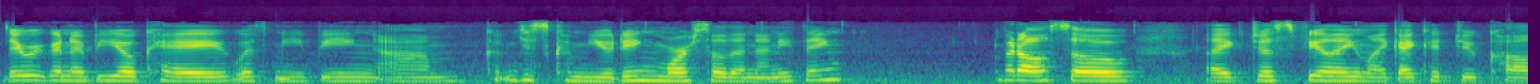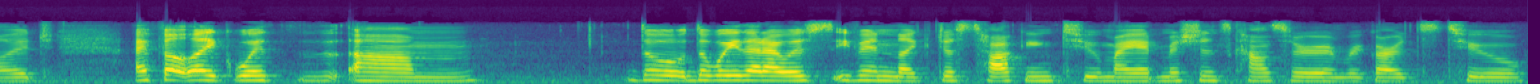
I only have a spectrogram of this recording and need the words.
they were gonna be okay with me being um, just commuting more so than anything but also like just feeling like I could do college. I felt like with um, the the way that I was even like just talking to my admissions counselor in regards to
